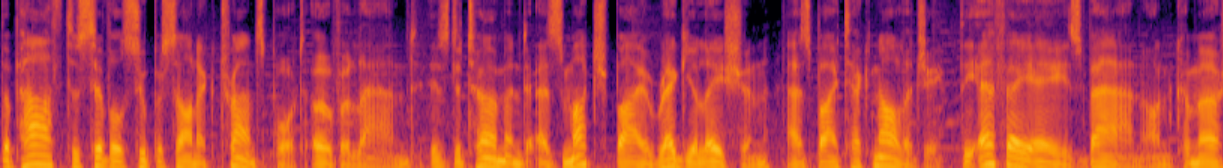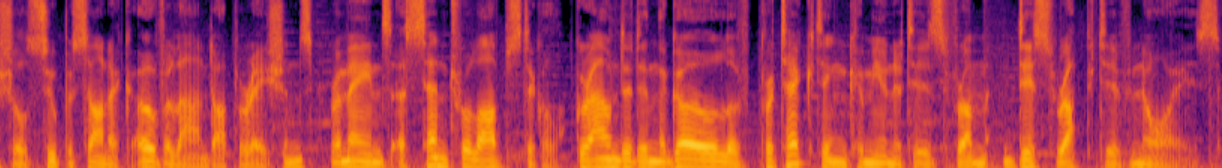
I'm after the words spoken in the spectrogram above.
The path to civil supersonic transport over land is determined as much by regulation as by technology. The FAA's ban on commercial supersonic overland operations remains a central obstacle, grounded in the goal of protecting communities from disruptive noise.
